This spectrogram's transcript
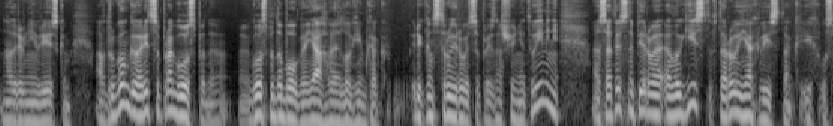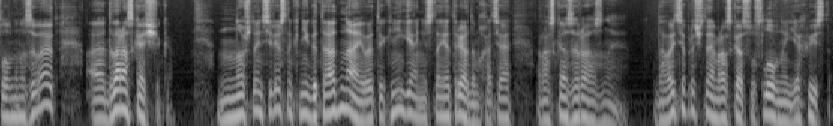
на древнееврейском, а в другом говорится про Господа, Господа Бога, Яхве Элогим, как реконструируется произношение этого имени. А, соответственно, первое Элогист, второе Яхвист, так их условно называют, два рассказчика — но что интересно, книга-то одна, и в этой книге они стоят рядом, хотя рассказы разные. Давайте прочитаем рассказ условный Яхвиста.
